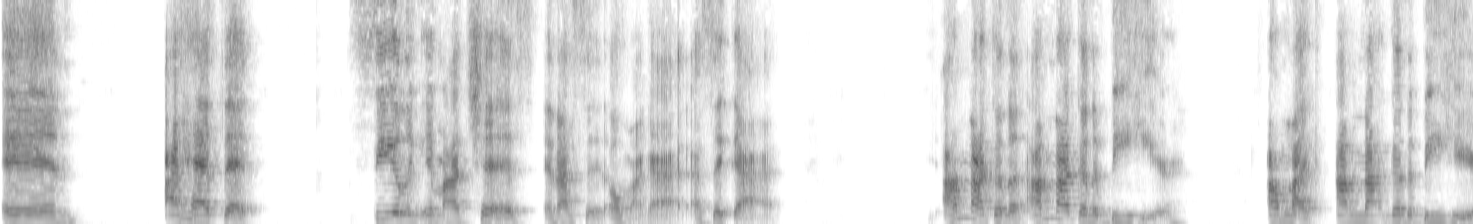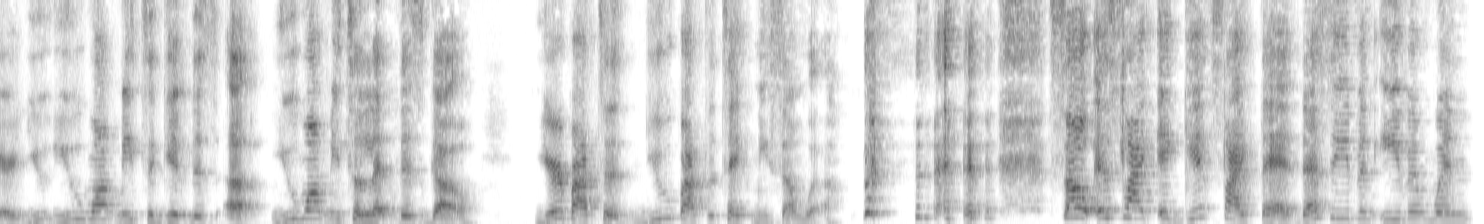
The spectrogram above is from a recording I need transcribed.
and I had that feeling in my chest. And I said, Oh my God. I said, God, I'm not gonna, I'm not gonna be here. I'm like, I'm not gonna be here. You you want me to give this up. You want me to let this go. You're about to, you about to take me somewhere. so it's like it gets like that. That's even even when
